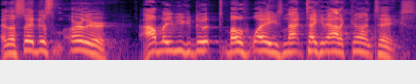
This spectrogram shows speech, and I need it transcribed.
As I said this earlier, I believe you could do it both ways, not take it out of context.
